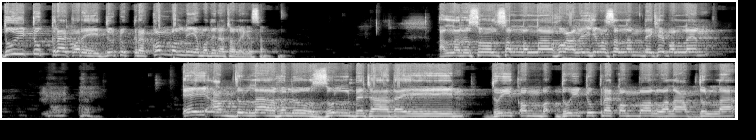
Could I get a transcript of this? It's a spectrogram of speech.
দুই টুকরা করে দুই টুকরা কম্বল নিয়ে মদিনা চলে গেছেন। আল্লাহ রসুল সাল্লাহ আলহি দেখে বললেন, এই আব্দুল্লাহ হলো জুল বেজাদাইন দুই কম্বল দুই টুকরা কম্বল ওয়ালা আব্দুল্লাহ।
